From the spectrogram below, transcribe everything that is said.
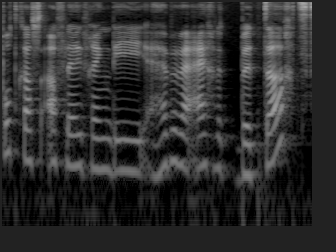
podcastaflevering die hebben we eigenlijk bedacht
